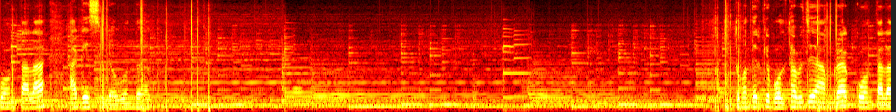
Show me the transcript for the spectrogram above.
কোন তালা আগে ছিল। বন্ধুরা তোমাদেরকে বলতে হবে যে আমরা কোন তালা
